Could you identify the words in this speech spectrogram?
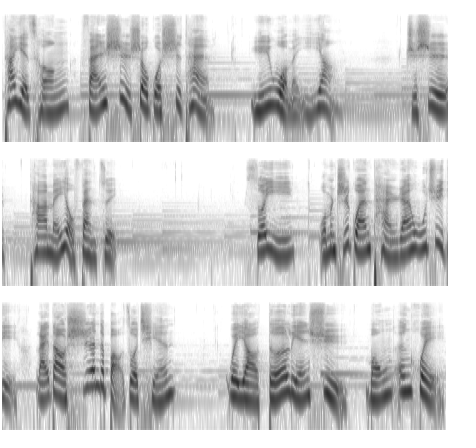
他也曾凡事受过试探，与我们一样，只是他没有犯罪。所以，我们只管坦然无惧地来到施恩的宝座前。”为要得怜恤、蒙恩惠，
